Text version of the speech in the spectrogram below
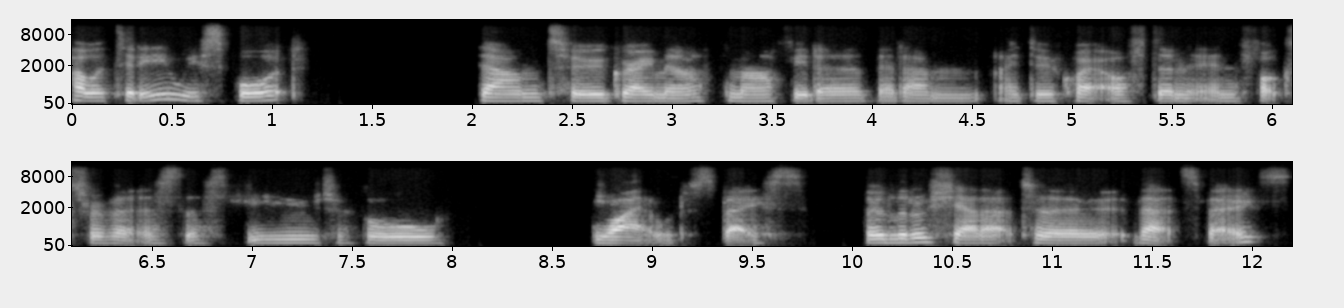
Kawatiri, Westport, down to Greymouth, Mawhera that um, I do quite often. And Fox River is this beautiful, wild space. So, a little shout out to that space.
